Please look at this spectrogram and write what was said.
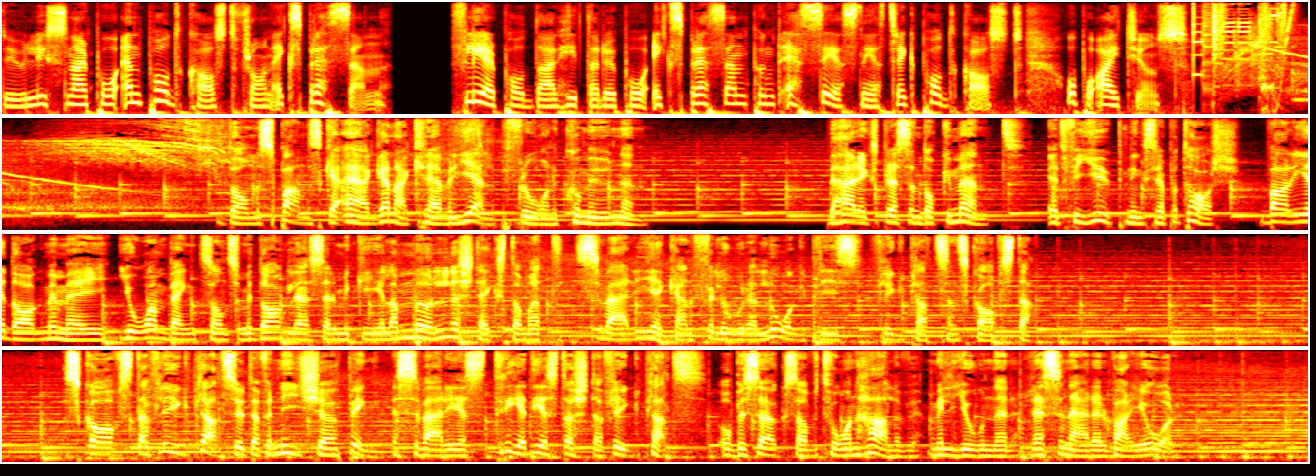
Du lyssnar på en podcast från Expressen. Fler poddar hittar du på expressen.se podcast och på iTunes. De spanska ägarna kräver hjälp från kommunen. Det här är Expressen Dokument, ett fördjupningsreportage varje dag med mig, Johan Bengtsson, som idag läser Mikaela Möllers text om att Sverige kan förlora lågprisflygplatsen Skavsta. Skavsta flygplats utanför Nyköping är Sveriges tredje största flygplats och besöks av 2,5 miljoner resenärer varje år.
